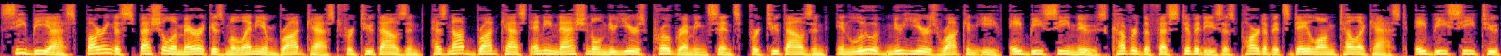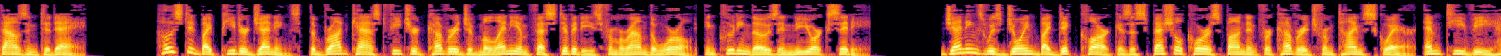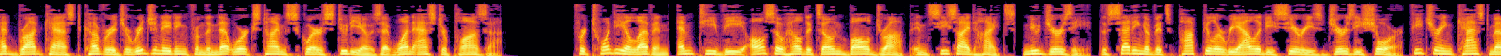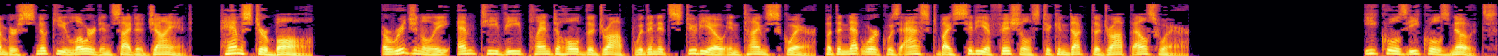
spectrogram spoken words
CBS, barring a special America's Millennium broadcast for 2000, has not broadcast any national New Year's programming since. For 2000, in lieu of New Year's Rockin' Eve, ABC News covered the festivities as part of its day long telecast, ABC 2000 Today. Hosted by Peter Jennings, the broadcast featured coverage of Millennium festivities from around the world, including those in New York City. Jennings was joined by Dick Clark as a special correspondent for coverage from Times Square. MTV had broadcast coverage originating from the network's Times Square studios at 1 Astor Plaza. For 2011, MTV also held its own ball drop in Seaside Heights, New Jersey, the setting of its popular reality series Jersey Shore, featuring cast members Snooki lowered inside a giant hamster ball. Originally, MTV planned to hold the drop within its studio in Times Square, but the network was asked by city officials to conduct the drop elsewhere. Notes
